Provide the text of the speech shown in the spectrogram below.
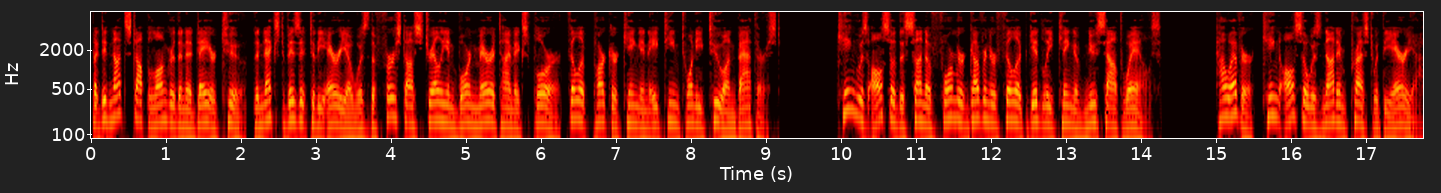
but did not stop longer than a day or two. The next visit to the area was the first Australian born maritime explorer, Philip Parker King in 1822 on Bathurst. King was also the son of former Governor Philip Gidley King of New South Wales. However, King also was not impressed with the area.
